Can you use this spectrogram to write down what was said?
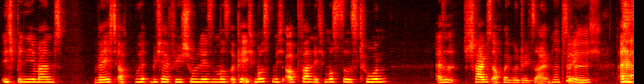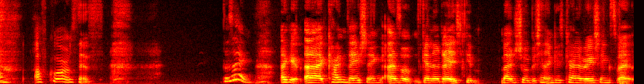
ich bin jemand, wenn ich auch Bücher für die Schule lesen muss, okay, ich musste mich opfern, ich musste es tun. Also schreibe ich es auch bei Goodreads ein. Natürlich. Ja, of course. Yes. Deswegen. Okay, äh, kein Bashing. Also generell, ich gebe meinen Schulbüchern eigentlich keine Ratings, weil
